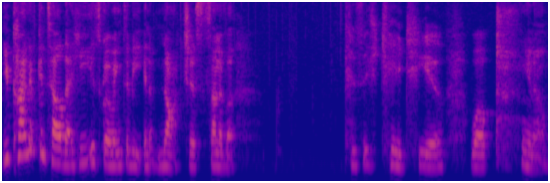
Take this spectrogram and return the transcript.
you kind of can tell that he is going to be an obnoxious son of a Because there's kids here. Well, you know.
